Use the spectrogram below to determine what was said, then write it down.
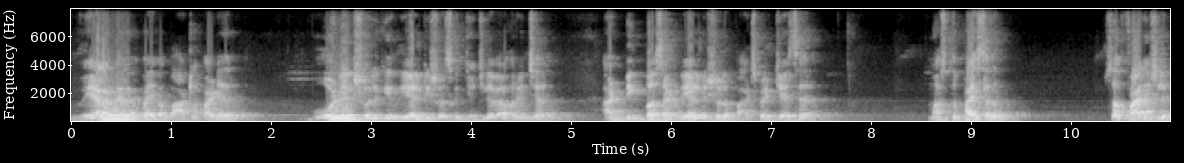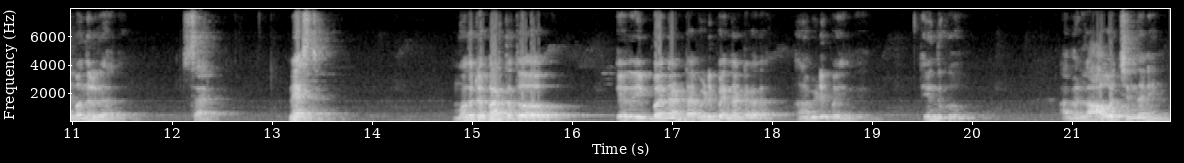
వేల వేలకు పైగా పాటలు పాడారు. బోల్డెన్ షోలకి రియాలిటీ షోస్కి జడ్జిగా వ్యవహరించారు. And Big Boss and reality షోలో పార్టిసిపేట్ చేశారు. మస్తు పైసలు సో ఫైనాన్షియల్ ఇబ్బందులు కాదు. సరే. నెక్స్ట్ మొదటి భర్తతో ఏదో ఇబ్బంది అంట విడిపోయిందంట కదా. విడిపోయింది. ఎందుకు? ఆమె లావ్ వచ్చిందని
